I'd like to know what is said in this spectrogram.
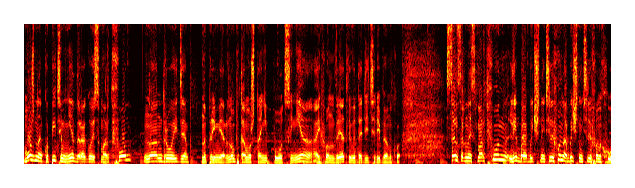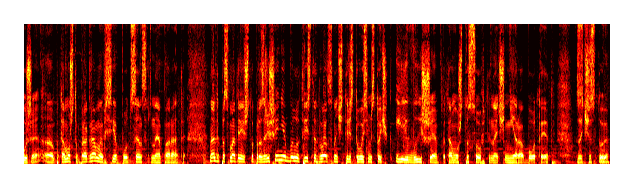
Можно купить им недорогой смартфон на андроиде, например, ну, потому что они по цене, iPhone вряд ли вы дадите ребенку. Сенсорный смартфон, либо обычный телефон. Обычный телефон хуже, а, потому что программы все под сенсорные аппараты. Надо посмотреть, чтобы разрешение было 320 на 480 точек или выше, потому что софт иначе не работает зачастую.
